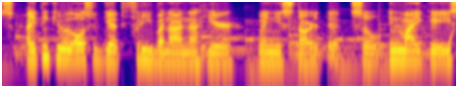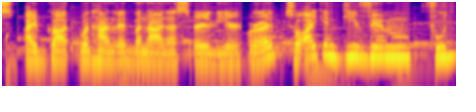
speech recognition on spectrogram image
So i think you will also get free banana here when you started. So in my case, I've got 100 bananas earlier. Alright, so I can give him food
